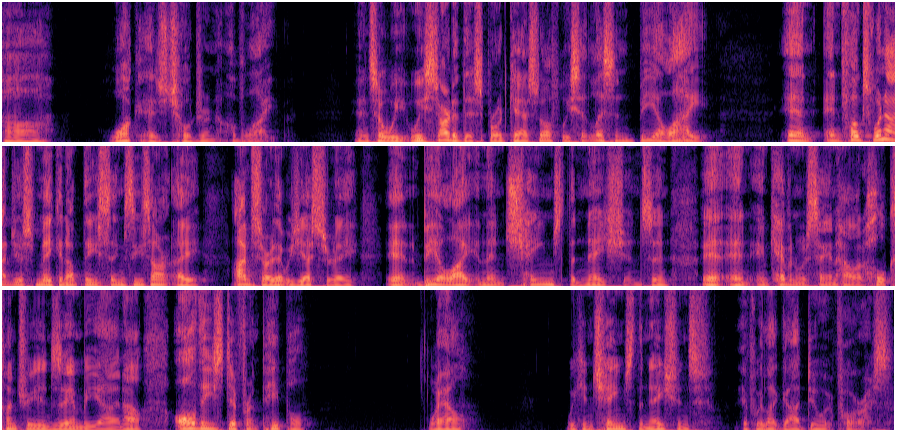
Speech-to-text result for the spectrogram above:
Uh, walk as children of light. And so we, we started this broadcast off. We said, listen, be a light. And and folks, we're not just making up these things. These aren't a I'm sorry, that was yesterday. And be a light and then change the nations. And and and Kevin was saying how a whole country in Zambia and how all these different people. Well, we can change the nations if we let God do it for us.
